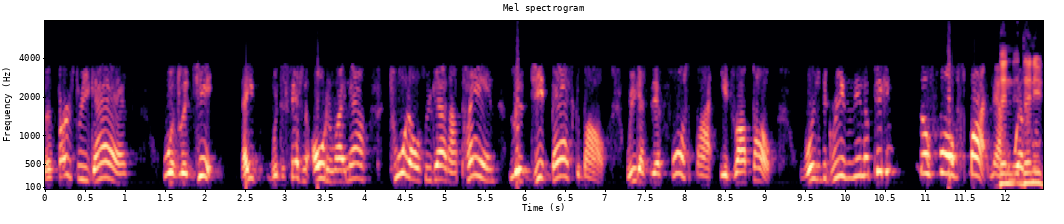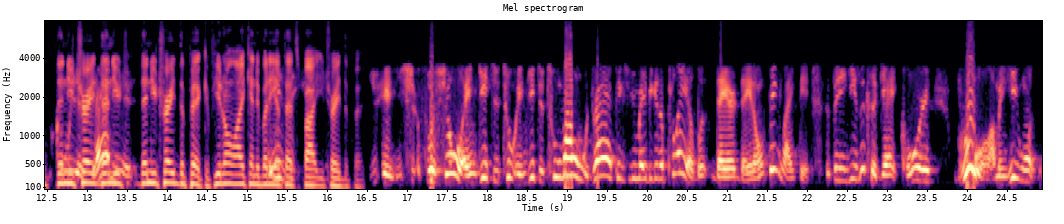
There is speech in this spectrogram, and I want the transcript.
the first three guys was legit. They, with the exception of Oden right now, two of those three guys are playing legit basketball. When you got to that fourth spot, it dropped off. Where did the Grizzlies end up picking? The fourth spot. Now, then then you then you trade then you then you trade the pick. If you don't like anybody at that spot, you trade the pick. for sure, and get you two and get you two more draft picks. You maybe get a player, but they they don't think like that. The thing is, look at get Corey Brewer. I mean, he wants.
